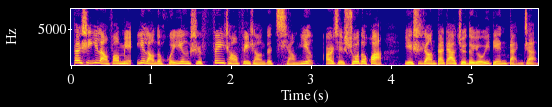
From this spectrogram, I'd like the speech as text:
但是伊朗方面，伊朗的回应是非常非常的强硬，而且说的话也是让大家觉得有一点胆战。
